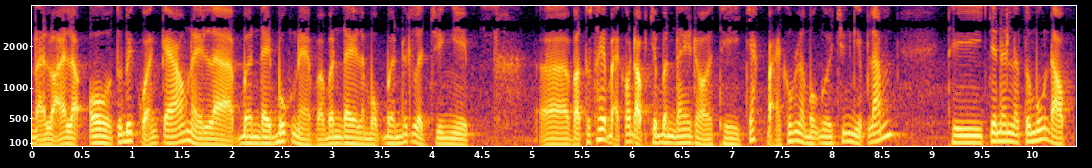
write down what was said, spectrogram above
Đại loại là ô tôi biết quảng cáo này là bên đây book nè và bên đây là một bên rất là chuyên nghiệp à, và tôi thấy bạn có đọc cho bên đây rồi thì chắc bạn cũng là một người chuyên nghiệp lắm. Thì cho nên là tôi muốn đọc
